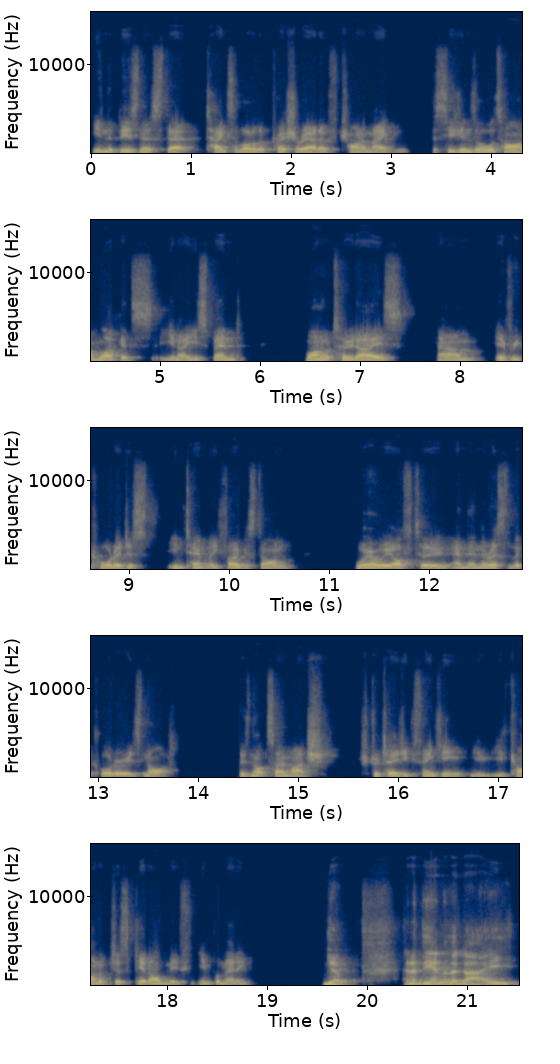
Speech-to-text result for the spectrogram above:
in the business that takes a lot of the pressure out of trying to make decisions all the time. Like it's, you know, you spend one or two days um, every quarter just intently focused on where are we off to, and then the rest of the quarter is not. There's not so much strategic thinking. You you kind of just get on with implementing. Yep. And at the end of the day,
